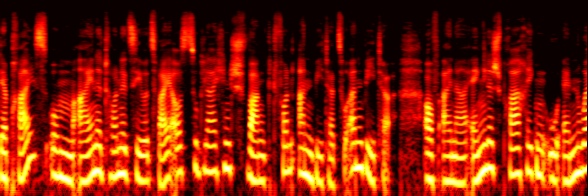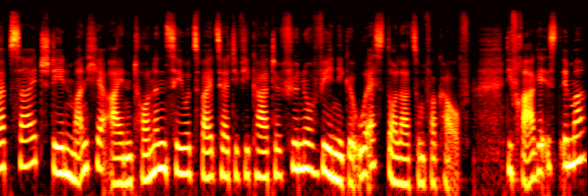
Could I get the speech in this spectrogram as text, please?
der Preis, um eine Tonne CO2 auszugleichen, schwankt von Anbieter zu Anbieter. Auf einer englischsprachigen UN-Website stehen manche 1 Tonnen CO2-Zertifikate für nur wenige US-Dollar zum Verkauf. Die Frage ist immer,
